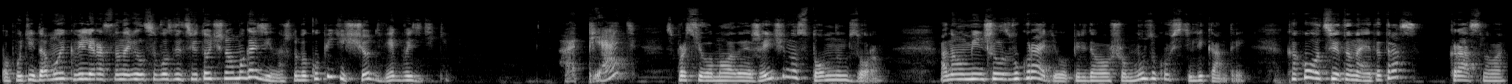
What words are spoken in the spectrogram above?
По пути домой Квиллер остановился возле цветочного магазина, чтобы купить еще две гвоздики. «Опять?» – спросила молодая женщина с томным взором. Она уменьшила звук радио, передававшего музыку в стиле кантри. «Какого цвета на этот раз?» «Красного.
